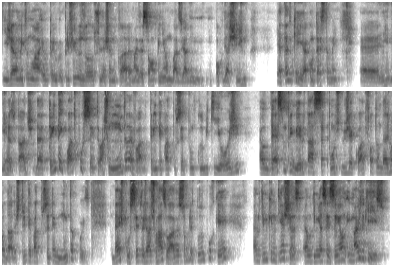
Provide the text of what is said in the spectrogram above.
e geralmente eu, não, eu, eu prefiro os outros, deixando claro, mas é só uma opinião baseada em um pouco de achismo, e até do que acontece também, é, de resultados, dá 34%. Eu acho muito elevado, 34% para um clube que hoje é o 11, está a 7 pontos do G4, faltando 10 rodadas. 34% é muita coisa. 10% eu já acho razoável, sobretudo porque é um time que não tinha chance. É um time em ascensão e mais do que isso.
